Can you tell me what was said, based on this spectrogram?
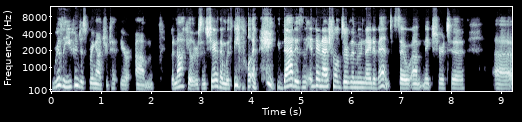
Really, you can just bring out your, your um, binoculars and share them with people. And that is an International Observe the Moon Night event. So um, make sure to, uh,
